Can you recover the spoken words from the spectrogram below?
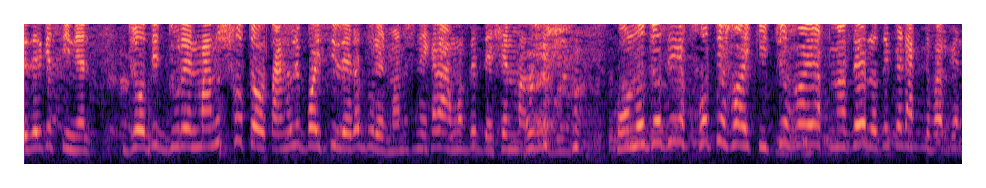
এদেরকে চিনেন যদি দূরের মানুষ হতো, তাহলে বয় ছিল, এরা দূরের মানুষ না, এখানে আমাদের দেশের মানুষ কোনো যদি ক্ষতি হয়, কিছু হয়, আপনাদের ওদেরকে ডাকতে পারবেন।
